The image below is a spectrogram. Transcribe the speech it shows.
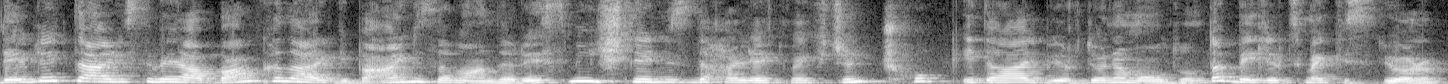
devlet dairesi veya bankalar gibi aynı zamanda resmi işlerinizi de halletmek için çok ideal bir dönem olduğunu da belirtmek istiyorum.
